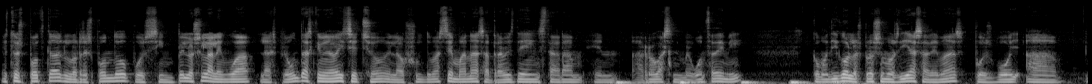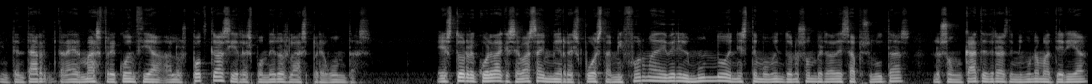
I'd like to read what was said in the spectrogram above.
Estos podcasts los respondo pues sin pelos en la lengua, las preguntas que me habéis hecho en las últimas semanas a través de Instagram en arroba sinvergüenza de mí. Como digo, los próximos días además pues voy a intentar traer más frecuencia a los podcasts y responderos las preguntas. Esto recuerda que se basa en mi respuesta, mi forma de ver el mundo en este momento. No son verdades absolutas, no son cátedras de ninguna materia,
